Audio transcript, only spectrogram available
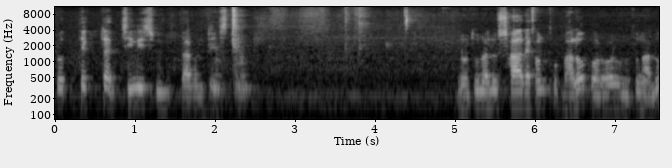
প্রত্যেকটা জিনিস দারুণ টেস্ট নতুন আলুর স্বাদ এখন খুব ভালো, বড় বড় নতুন আলু।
